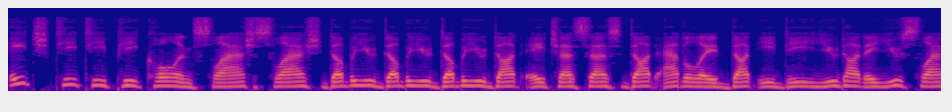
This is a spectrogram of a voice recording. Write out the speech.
Http www.hss.adelaide.edu.au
